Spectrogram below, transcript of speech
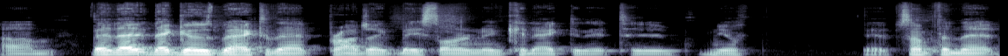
um, that, that, that goes back to that project based learning and connecting it to you know something that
